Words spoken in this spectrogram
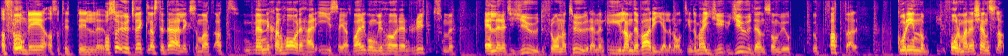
Och från Och- det och så till... till eh, och så utvecklas det där liksom att, att människan har det här i sig. Att varje gång vi hör en rytm eller ett ljud från naturen, en ylande varg eller någonting. De här lju- ljuden som vi upp, uppfattar går in och formar en känsla.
